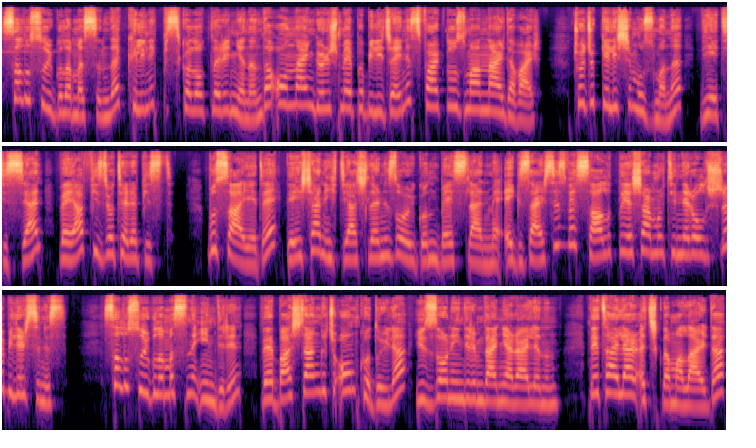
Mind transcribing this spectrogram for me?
Salus uygulamasında klinik psikologların yanında online görüşme yapabileceğiniz farklı uzmanlar da var. Çocuk gelişim uzmanı, diyetisyen veya fizyoterapist. Bu sayede değişen ihtiyaçlarınıza uygun beslenme, egzersiz ve sağlıklı yaşam rutinleri oluşturabilirsiniz. Salus uygulamasını indirin ve başlangıç 10 koduyla %10 indirimden yararlanın. Detaylar açıklamalarda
